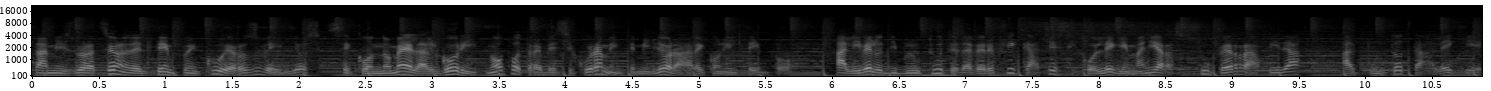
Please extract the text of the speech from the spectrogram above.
la misurazione del tempo in cui ero sveglio secondo me l'algoritmo potrebbe sicuramente migliorare con il tempo. A livello di Bluetooth è davvero efficace si collega in maniera super rapida al punto tale che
